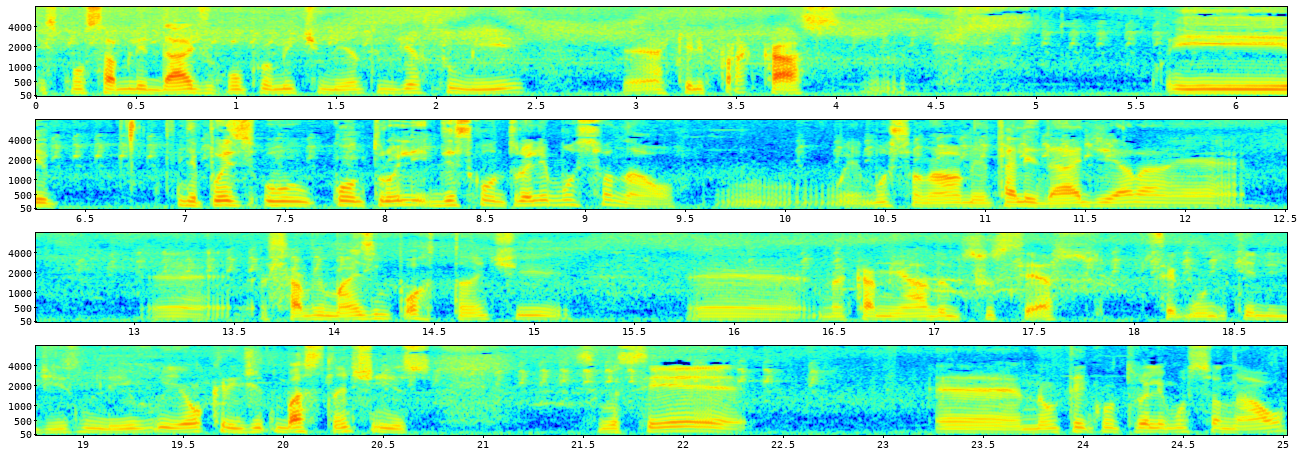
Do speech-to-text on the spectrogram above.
responsabilidade, o comprometimento de assumir né, aquele fracasso. E depois o controle, descontrole emocional. O emocional, a mentalidade, ela é, é a chave mais importante é, na caminhada do sucesso, segundo o que ele diz no livro, e eu acredito bastante nisso. Se você é, não tem controle emocional,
